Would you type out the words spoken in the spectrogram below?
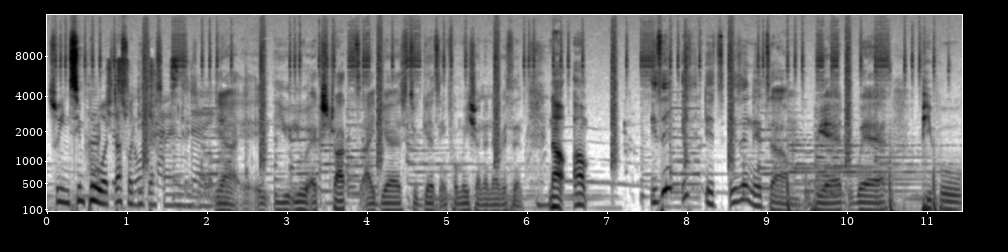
So in simple words, that's what data science is. About. Yeah, you you extract ideas to get information and everything. Mm-hmm. Now, um, is it isn't it isn't it um weird where people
